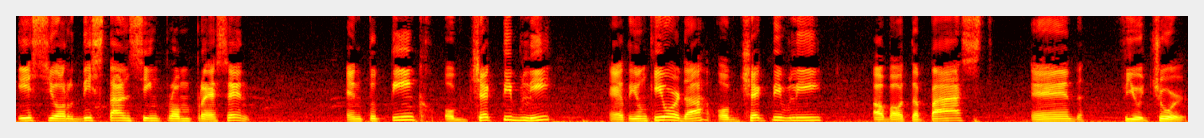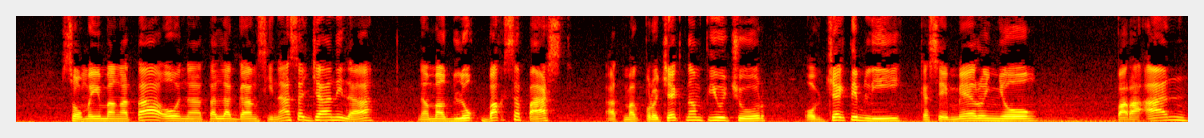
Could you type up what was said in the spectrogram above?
is your distancing from present and to think objectively, eto yung keyword ah, objectively about the past and future. So may mga tao na talagang sinasadya nila na mag-look back sa past at mag-project ng future objectively kasi meron yung paraan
